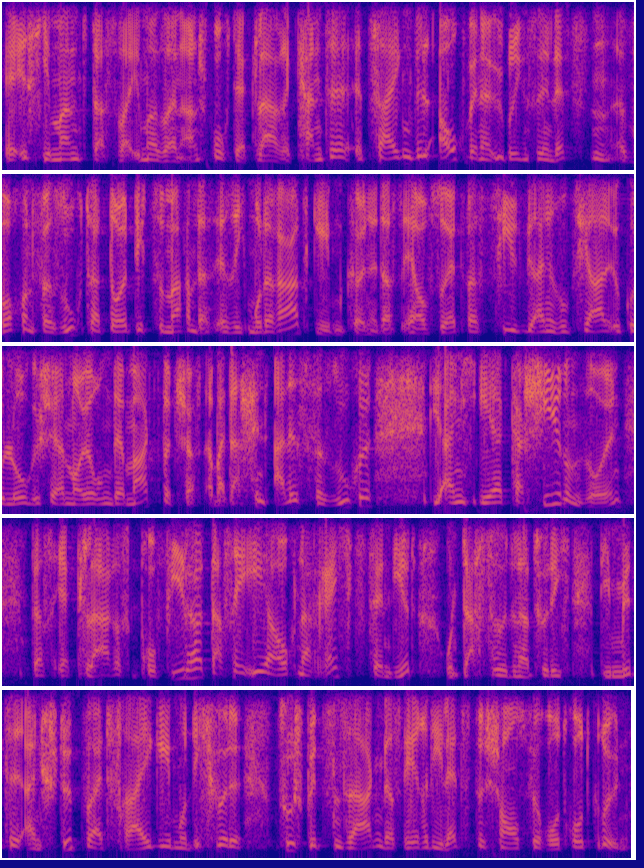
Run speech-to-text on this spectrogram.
Er ist jemand, das war immer sein Anspruch, der klare Kante äh, zeigen will, auch wenn er übrigens in den letzten Wochen versucht hat, deutlich zu machen, dass er sich moderat geben könne, dass er auf so etwas zielt wie eine sozial-ökologische Erneuerung der Marktwirtschaft. Aber das sind alles Versuche, die eigentlich eher kaschieren sollen, dass er klares Profil hat, dass er eher auch nach rechts tendiert. Und das würde natürlich die Mitte ein Stück weit freigeben. Und ich würde zuspitzend sagen, das wäre die letzte Chance für Rot-Rot-Grün.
